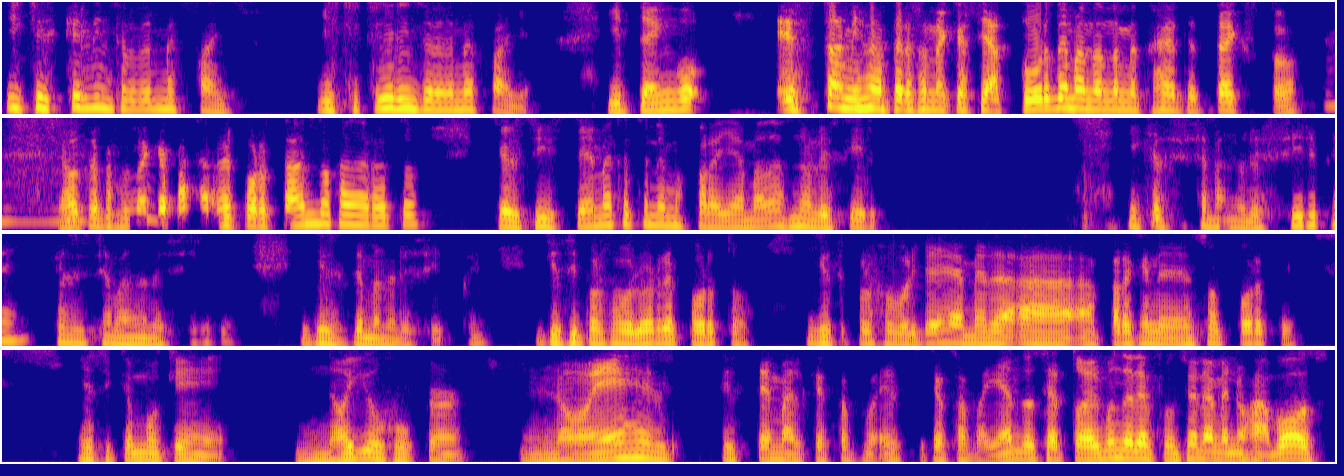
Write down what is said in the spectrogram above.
Y que es que el Internet me falla. Y es que, que el Internet me falla. Y tengo esta misma persona que se aturde mandando mensajes de texto, la otra persona que pasa reportando cada rato que el sistema que tenemos para llamadas no le sirve. Y que el sistema no le sirve, que el sistema no le sirve, y que el sistema no le sirve, y que si por favor lo reporto, y que si por favor ya llame a, para que le den soporte. Y así como que, no, you hooker, no es el sistema el que, está, el que está fallando, o sea, a todo el mundo le funciona menos a vos.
